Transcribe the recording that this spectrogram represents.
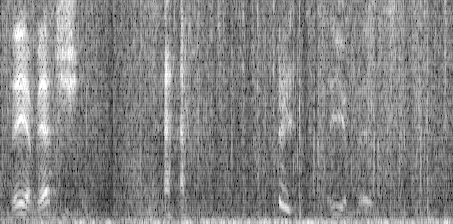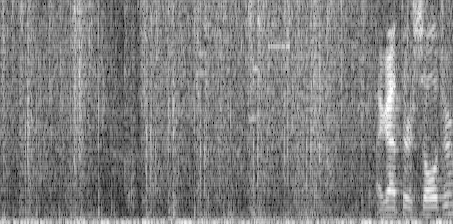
See ya, bitch. See you, bitch. I got their soldier.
